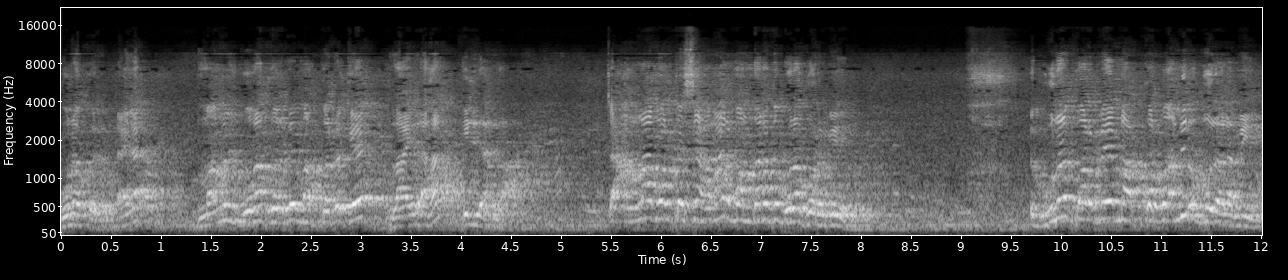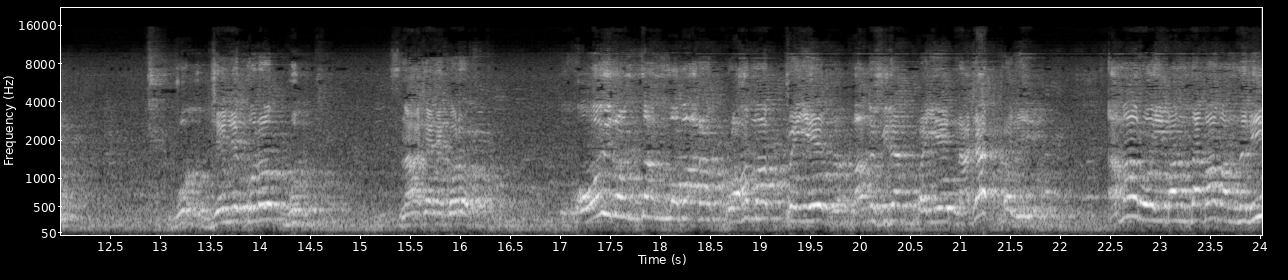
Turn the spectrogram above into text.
গুণা করবে তাই না? মানুষ গুণা করবে, মাফ করবে কে? লাইলাহা ইল্লাল্লাহ। তা আল্লাহ বলতেছে, আমার বন্দারা তো গুণা করবে। গুণা করবে, মাফ করব আমি রব্বুল আলমিন। জেনে করো না জেনে করো। ওই রমজান মোবারক, রহমত পেয়ে, মাগফিরাত পাইয়ে নাজাত পাইয়ে আমার ওই বান্দা বা বান্দানি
